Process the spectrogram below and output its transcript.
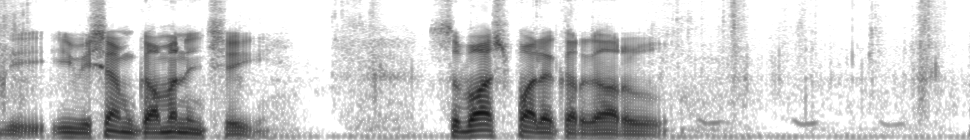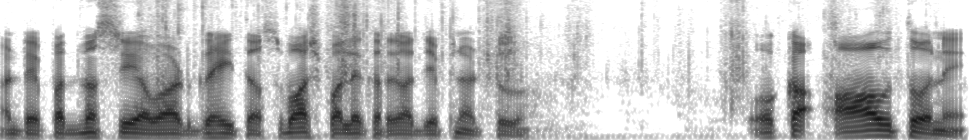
ఇది ఈ విషయం గమనించి సుభాష్ పాలేకర్ గారు అంటే పద్మశ్రీ అవార్డు గ్రహీత సుభాష్ పాలేకర్ గారు చెప్పినట్టు ఒక ఆవుతోనే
